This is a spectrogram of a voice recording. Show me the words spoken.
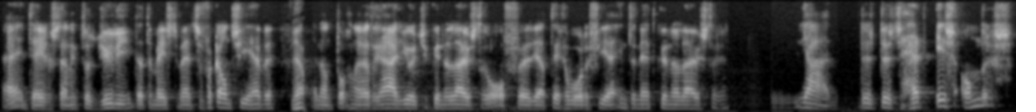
Hè, in tegenstelling tot juli, dat de meeste mensen vakantie hebben. Ja. En dan toch naar het radiootje kunnen luisteren of eh, ja, tegenwoordig via internet kunnen luisteren. Ja, dus, dus het is anders.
